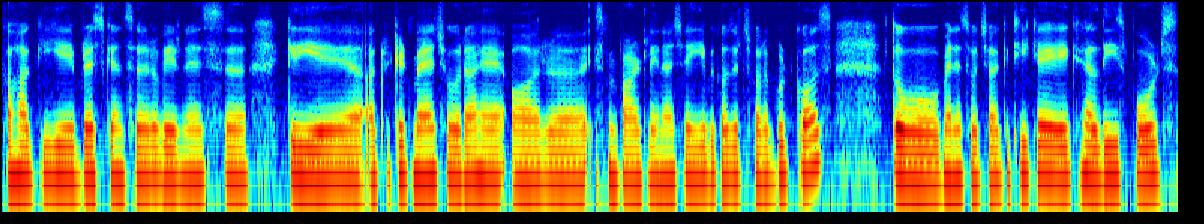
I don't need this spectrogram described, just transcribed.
کہا کہ یہ بریسٹ کینسر اویئرنیس کے لیے کرکٹ میچ ہو رہا ہے اور اس میں پارٹ لینا چاہیے because it's for a good cause تو میں نے سوچا کہ ٹھیک ہے، ایک healthy sports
